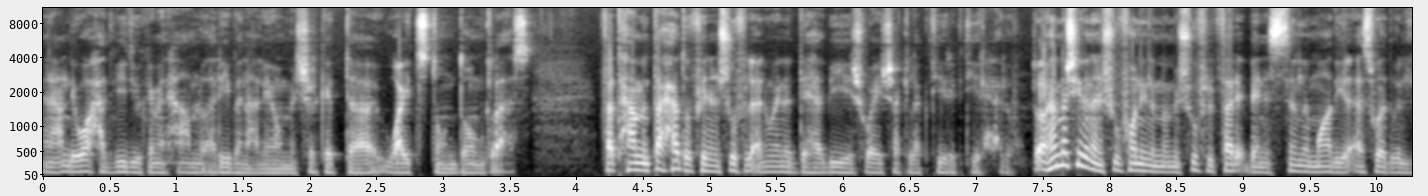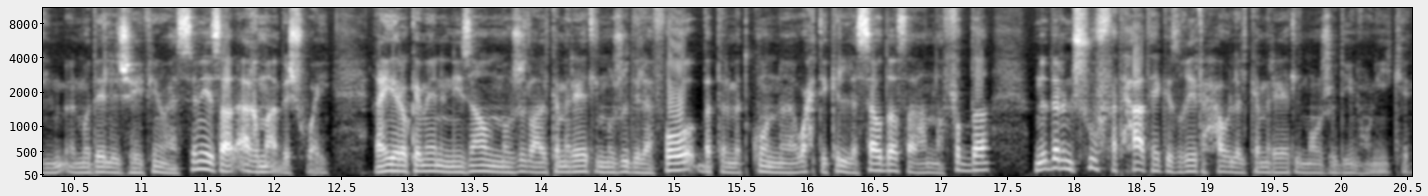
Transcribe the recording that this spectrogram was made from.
أنا عندي واحد فيديو كمان حامله قريبا عليهم من شركة Whitestone Dome Glass فتحة من تحت وفينا نشوف الألوان الذهبية شوي شكلها كتير كتير حلو. أهم شيء بدنا نشوف هون لما بنشوف الفرق بين السنة الماضيه الأسود والموديل اللي شايفينه هالسنة صار أغمق بشوي. غيروا كمان النظام الموجود على الكاميرات الموجودة لفوق بدل ما تكون وحدة كلها سوداء صار عندنا فضة. بنقدر نشوف فتحات هيك صغيرة حول الكاميرات الموجودين هونيك.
